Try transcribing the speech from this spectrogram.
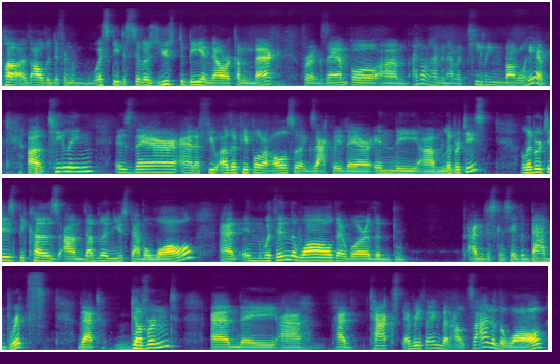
all the different whiskey distillers used to be and now are coming back. For example, um, I don't even have a Teeling bottle here. Uh, Teeling is there, and a few other people are also exactly there in the um, Liberties. Liberties because um, Dublin used to have a wall, and in within the wall there were the I'm just going to say the bad Brits that governed, and they uh, had taxed everything, but outside of the wall,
